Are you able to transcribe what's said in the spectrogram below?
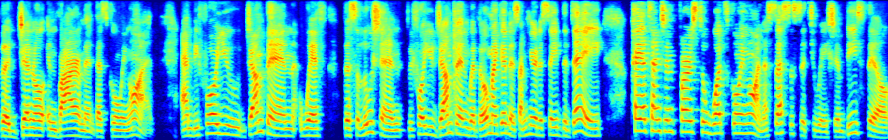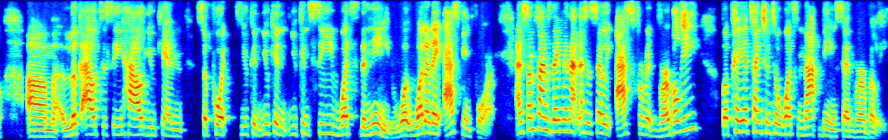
the general environment that's going on? And before you jump in with the solution before you jump in with, oh my goodness, I'm here to save the day. Pay attention first to what's going on. Assess the situation. Be still. Um, look out to see how you can support. You can you can you can see what's the need. What what are they asking for? And sometimes they may not necessarily ask for it verbally, but pay attention to what's not being said verbally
